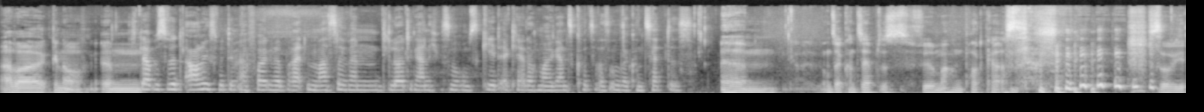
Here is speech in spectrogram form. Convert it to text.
Aber genau. Ähm, ich glaube, es wird auch nichts mit dem Erfolg in der breiten Masse, wenn die Leute gar nicht wissen, worum es geht. Erklär doch mal ganz kurz, was unser Konzept ist. Ähm, unser Konzept ist, wir machen einen Podcast. so wie,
